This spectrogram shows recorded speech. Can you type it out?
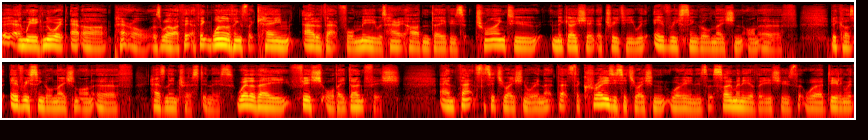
and we ignore it at our peril as well. I think I think one of the things that came out of that for me was Harriet Harden Davies trying to negotiate a treaty with every single nation on earth, because every single nation on earth has an interest in this, whether they fish or they don't fish. And that's the situation we're in. That that's the crazy situation we're in. Is that so many of the issues that we're dealing with,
